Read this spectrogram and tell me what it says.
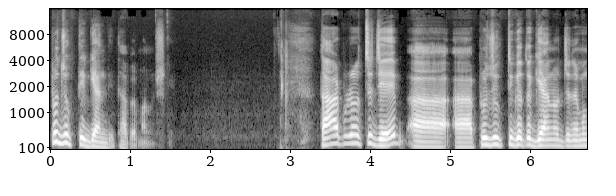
প্রযুক্তির জ্ঞান দিতে হবে মানুষকে। তারপরে হচ্ছে যে প্রযুক্তিগত জ্ঞান অর্জন এবং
